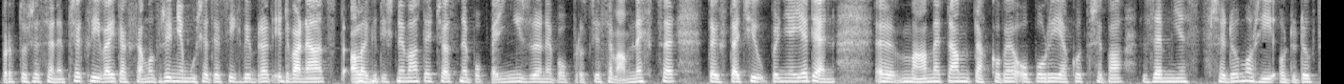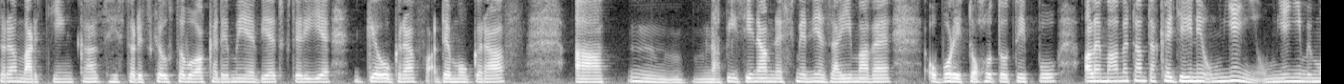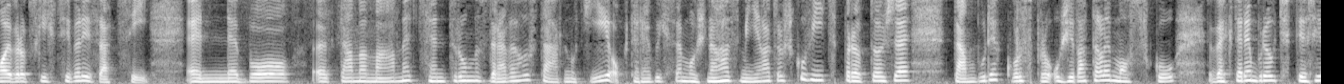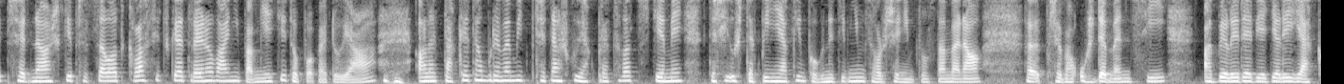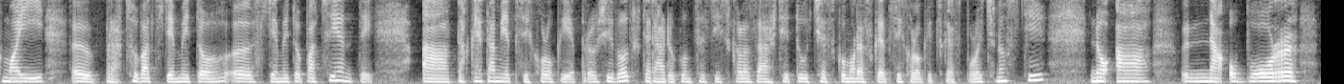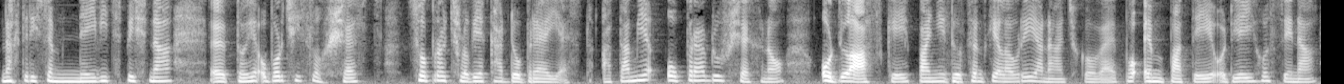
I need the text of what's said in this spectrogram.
protože se nepřekrývají, tak samozřejmě můžete si jich vybrat i 12, ale když nemáte čas nebo peníze, nebo prostě se vám nechce, tak stačí úplně jeden. Eh, máme tam takové obory, jako třeba Země středomoří od doktora Martinka z Historického ústavu Akademie věd, který je geograf a demograf a mm, nabízí nám nesmírně zajímavé obory tohoto typu, ale máme tam také dějiny umění, umění mimo evropských civilizací, eh, nebo eh, tam máme Centrum zdravého stárnutí, o které bych se možná zmínila trošku víc, protože tam bude kurz pro uživatele mozku, ve kterém budou čtyři přednášky představovat klasické trénování paměti, to povedu já, ale také tam budeme mít přednášku, jak pracovat s těmi, kteří už trpí nějakým kognitivním zhoršením to znamená eh, třeba už demencí, aby lidé věděli, jak mají eh, pracovat s těmito, eh, s těmito pacienty. A také tam je psychologie pro život, která dokonce získala záštitu Českomoravské psychologické společnosti. No a na obor, na který jsem nejvíc pišná, to je obor číslo 6, co pro člověka dobré jest. A tam je opravdu všechno od lásky paní docentky Laury Janáčkové po empatii od jejího syna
